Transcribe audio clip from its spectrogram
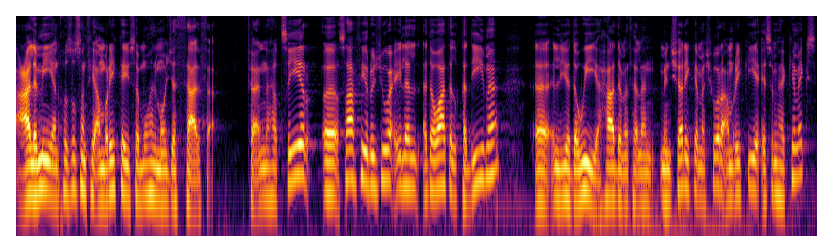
عالميا خصوصا في أمريكا يسموها الموجة الثالثة. فإنها تصير آه، صار في رجوع إلى الأدوات القديمة آه، اليدوية. هذا مثلا من شركة مشهورة أمريكية اسمها كيمكس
